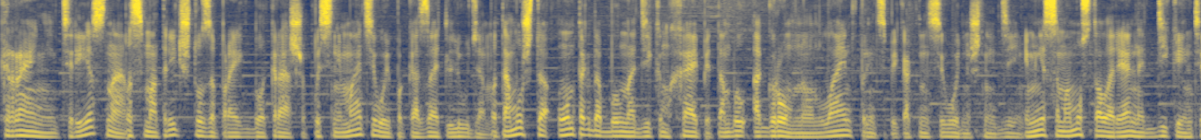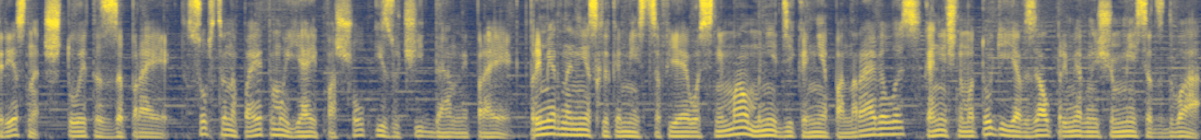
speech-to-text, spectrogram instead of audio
крайне интересно посмотреть, что за проект Black поснимать его и показать людям, потому что он тогда был на диком хайпе, там был огромный онлайн, в принципе, как на сегодняшний день, и мне самому стало реально дико интересно, что это за проект. Собственно, поэтому я и пошел изучить данный проект. Примерно несколько месяцев я его снимал, мне дико не понравилось. В конечном итоге я взял примерно еще месяц-два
